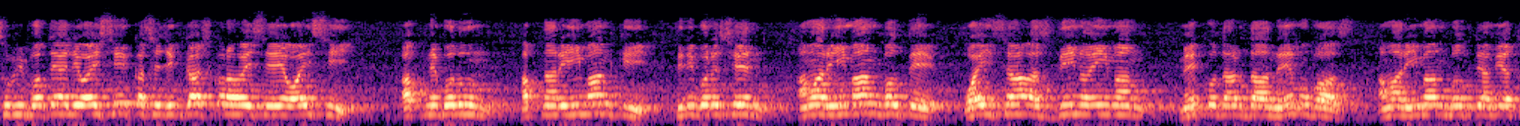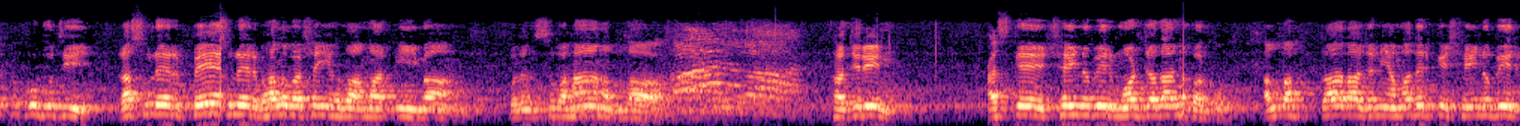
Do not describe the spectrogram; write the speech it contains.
সুফি ফতে আলী ওয়াইসির কাছে জিজ্ঞাসা করা হয়েছে "এ ওয়াইসি আপনি বলুন, আপনার ঈমান কি? তিনি বলেছেন, আমার ঈমান বলতে, ওয়াইসা আসদিন ও ঈমান মেকোদারদা নেমবাস আমার ঈমান বলতে আমি এতটুকু বুঝি, রাসূলের পে রাসূলের ভালোবাসাই হলো আমার ঈমান। বলেন, সুবহানাল্লাহ। হাজিরিন, আজকে সেই নবীর মর্যাদা করব আল্লাহ তালা জানি আমাদেরকে সেই নবীর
